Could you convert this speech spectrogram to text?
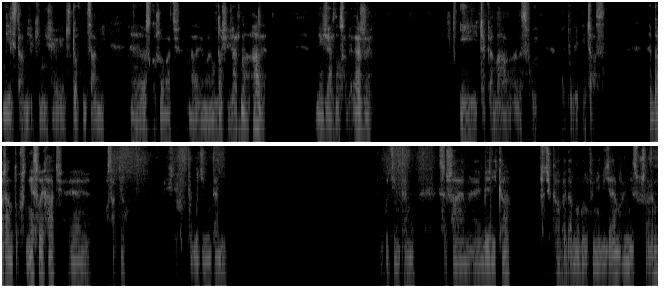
listami, jakimiś e, dżdżownicami e, rozkoszować. Na razie mają w nosie ziarna, ale niech ziarno sobie leży i czeka na swój odpowiedni czas. Bażantów nie słychać. e, Ostatnio, pół godziny temu, pół godziny temu słyszałem e, Bielika. Co ciekawe, dawno go tutaj nie widziałem, ani nie słyszałem.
